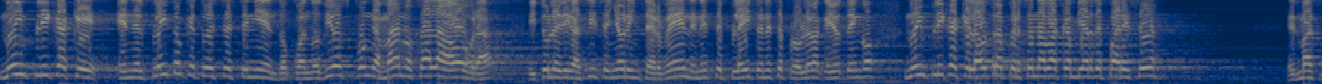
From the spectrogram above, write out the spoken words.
No implica que en el pleito que tú estés teniendo, cuando Dios ponga manos a la obra, y tú le digas, sí, Señor, interven en este pleito, en este problema que yo tengo, no implica que la otra persona va a cambiar de parecer. Es más,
